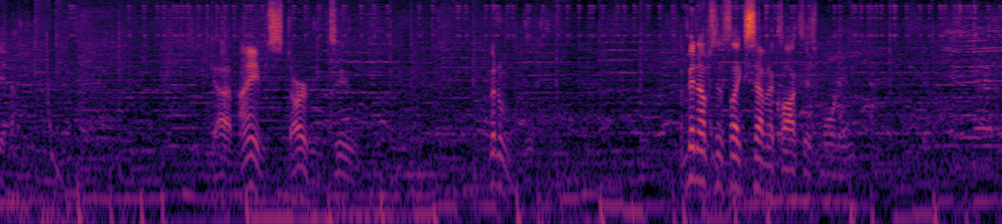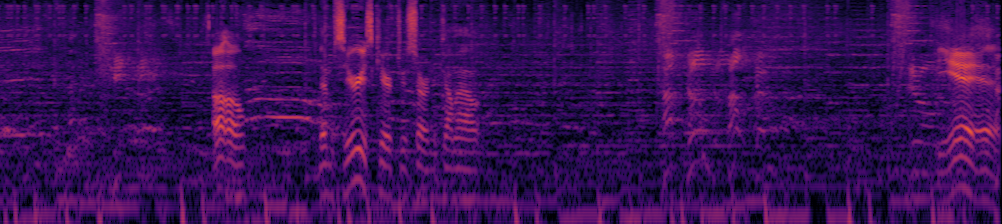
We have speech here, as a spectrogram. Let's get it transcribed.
Yeah. God, I am starving too. I've been, I've been up since like 7 o'clock this morning. Uh-oh. Them serious characters starting to come out. Yeah.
